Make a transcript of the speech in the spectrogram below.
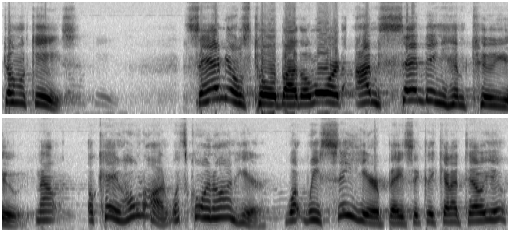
donkeys. Samuel's told by the Lord, I'm sending him to you. Now, okay, hold on. What's going on here? What we see here, basically, can I tell you,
